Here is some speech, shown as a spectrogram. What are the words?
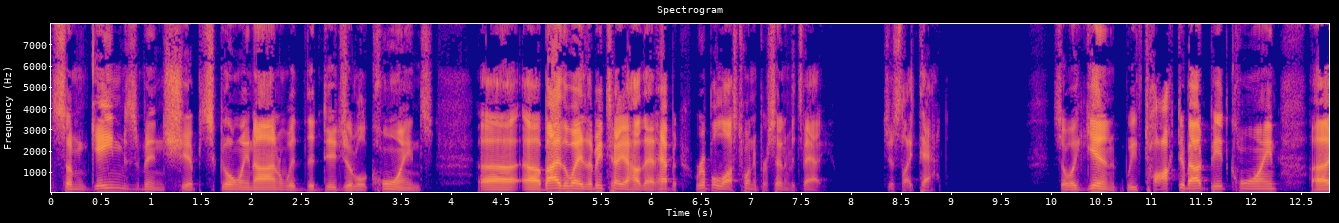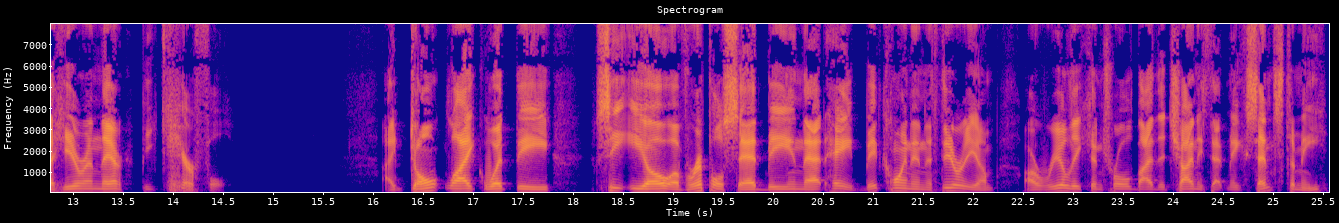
some gamesmanships going on with the digital coins. Uh, uh, by the way, let me tell you how that happened. Ripple lost 20% of its value, just like that. So, again, we've talked about Bitcoin uh, here and there. Be careful. I don't like what the CEO of Ripple said, being that, hey, Bitcoin and Ethereum are really controlled by the Chinese. That makes sense to me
